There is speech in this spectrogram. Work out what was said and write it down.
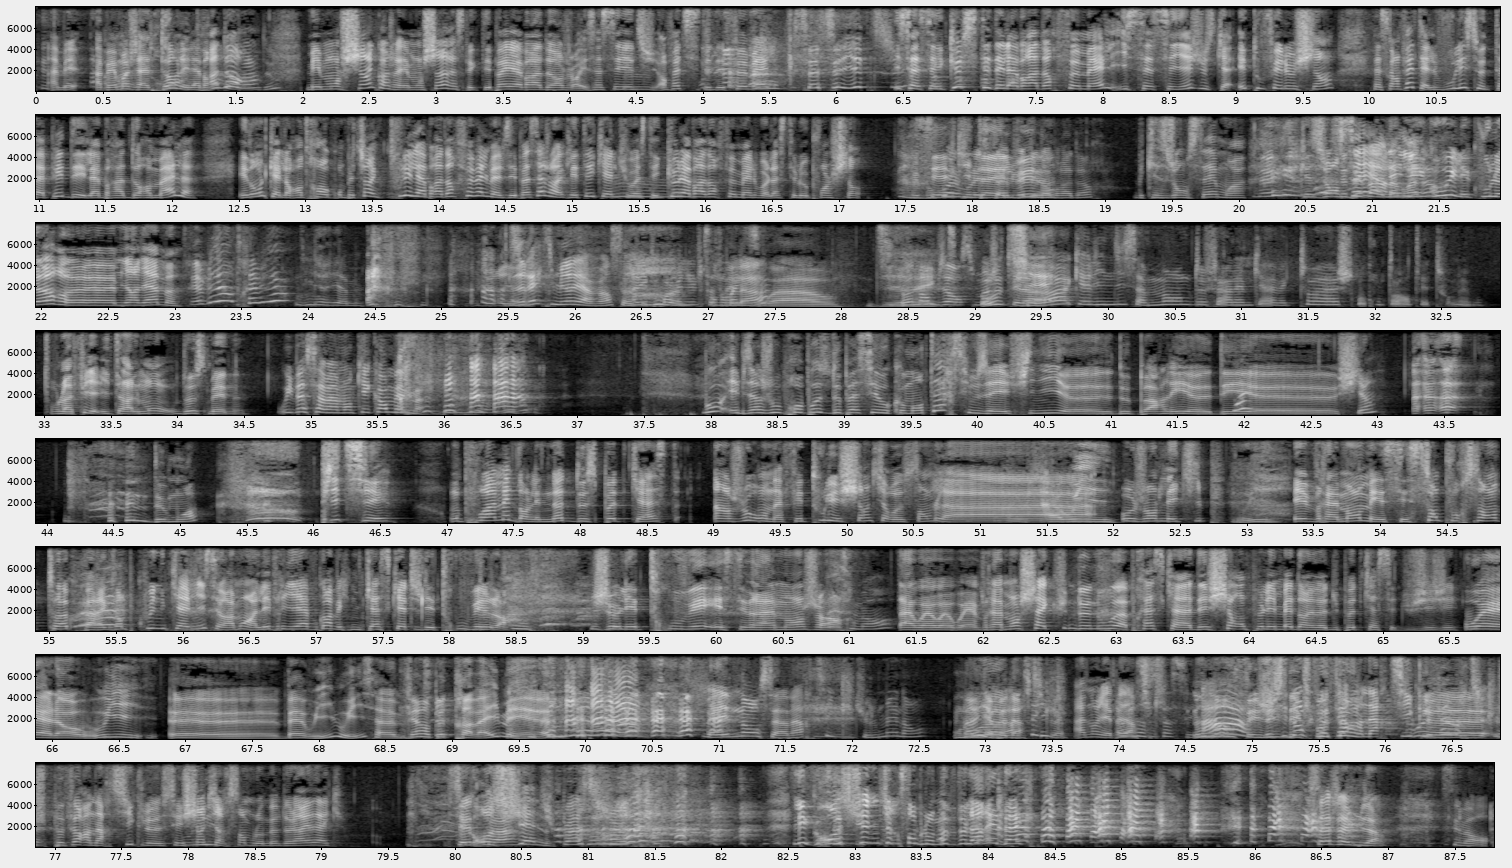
Ah, mais, ah, ben moi, j'adore les labradors, hein. Mais mon chien, quand j'avais mon chien, il respectait pas les labradors. Genre, il s'asseyait dessus. En fait, c'était des femelles. Ça s'essayait dessus. Il s'asseyait que si c'était des labradors femelles, il s'essayait jusqu'à étouffer le chien. Parce qu'en fait, elle voulait se taper des labradors mâles. Et donc, elle rentrait en compétition avec tous les labradors femelles. Mais elle faisait pas ça genre avec les teckels, tu vois. C'était que labradors femelles. Voilà, c'était le point chien. Mais C'est elle qui t'a élevé, non Mais qu'est-ce que j'en sais, moi? Qu'est-ce que j'en sais? pas un Les, goûts et les couleurs, euh, Myriam. Très bien, très bien. Myriam. Direct Myriam, hein, ça fait 3 minutes qu'on est là. Waouh. Direct. Bonne ambiance. Moi, j'étais là. Ah, Kalindi, ça me manque de faire l'MK avec toi. Je suis trop contente et tout, mais bon. On l'a fait il y a littéralement deux semaines. Oui, bah, ça m'a manqué quand même. Bon, eh bien, je vous propose de passer aux commentaires si vous avez fini euh, de parler euh, des euh, chiens. de moi. Pitié. On pourra mettre dans les notes de ce podcast. Un jour, on a fait tous les chiens qui ressemblent à... Ah oui. aux gens de l'équipe. Oui. Et vraiment, mais c'est 100% top. Par exemple, Queen Camille, c'est vraiment un lévrier afghan avec une casquette. Je l'ai trouvé, genre. Je l'ai trouvé et c'est vraiment genre. Ah ouais, ouais, ouais. Vraiment, chacune de nous, euh, presque, a des chiens. On peut les mettre dans les notes du podcast. C'est du GG. Ouais, alors oui, euh, bah oui, oui, ça va me faire un peu de travail, mais euh, mais non, c'est un article. Tu le mets, non? Non, il y a pas d'article. Ah non, il y a pas Ah non, d'article. Ah, non, c'est juste des je peux faire un article. Euh, article. je peux faire un article. Ces chiens qui ressemblent aux meufs de la rédac. Ces grosses pas. chiennes. Je suis pas sûre. Les grosses chiennes qui ressemblent aux meufs de la rédac. Ça, j'aime bien. C'est marrant.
